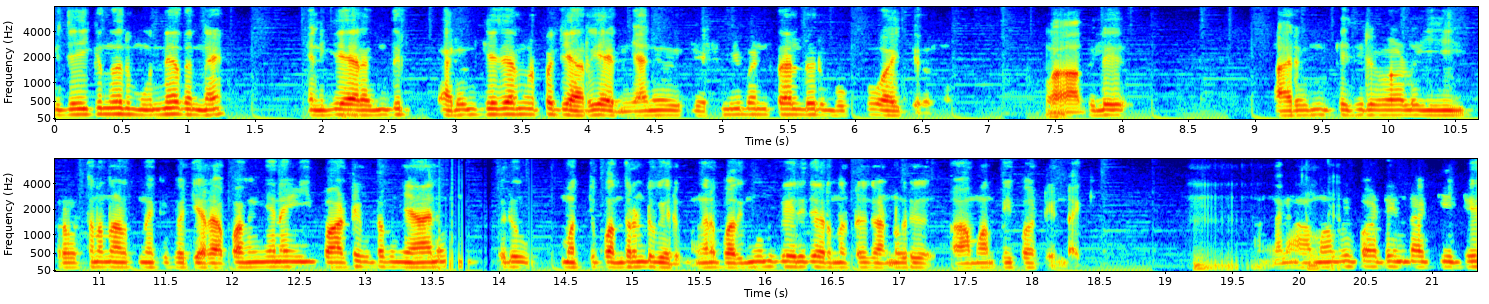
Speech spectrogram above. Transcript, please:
വിജയിക്കുന്നതിന് മുന്നേ തന്നെ എനിക്ക് അരവിന്ദ് അരവിന്ദ് കെജ്രിവാളിനെ പറ്റി അറിയായിരുന്നു. ഞാൻ ലക്ഷ്മി ബൻസാലിന്റെ ഒരു ബുക്ക് വായിച്ചിരുന്നു. അപ്പൊ അതിൽ അരവിന്ദ് കെജ്രിവാൾ ഈ പ്രവർത്തനം നടത്തുന്നതൊക്കെ പറ്റി അറിയാം അപ്പൊ അങ്ങനെ ഈ പാർട്ടി വിട്ടപ്പോ ഞാനും ഒരു മറ്റു പന്ത്രണ്ട് പേരും അങ്ങനെ പതിമൂന്ന് പേര് ചേർന്നിട്ട് കണ്ണൂര് ആം ആദ്മി പാർട്ടി ഉണ്ടാക്കി. അങ്ങനെ ആം ആദ്മി പാർട്ടി ഉണ്ടാക്കിയിട്ട്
